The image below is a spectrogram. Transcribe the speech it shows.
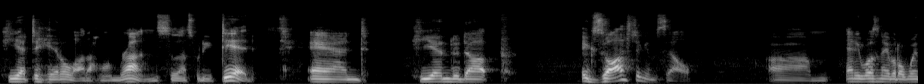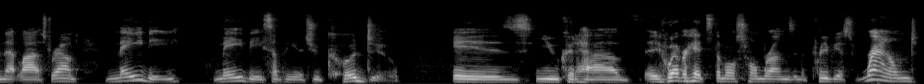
he had to hit a lot of home runs. So that's what he did. And he ended up exhausting himself. Um, and he wasn't able to win that last round. Maybe, maybe something that you could do is you could have whoever hits the most home runs in the previous round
